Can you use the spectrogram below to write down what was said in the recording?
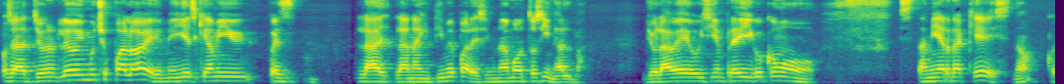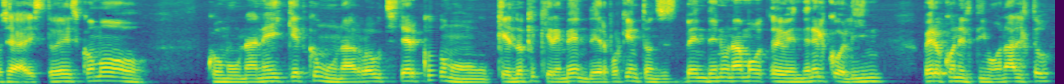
o sea, yo le doy mucho palo a BM y es que a mí, pues, la, la 90 me parece una moto sin alma. Yo la veo y siempre digo como, ¿esta mierda qué es? ¿No? O sea, esto es como, como una naked, como una roadster, como qué es lo que quieren vender, porque entonces venden una moto, eh, venden el colín, pero con el timón alto,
